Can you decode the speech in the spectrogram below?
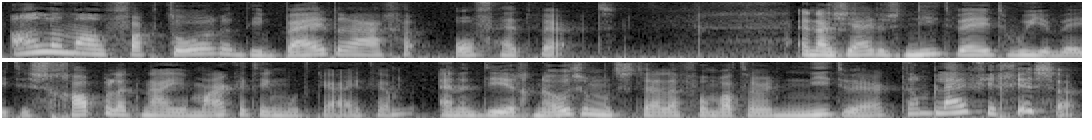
Allemaal factoren die bijdragen of het werkt. En als jij dus niet weet hoe je wetenschappelijk naar je marketing moet kijken en een diagnose moet stellen van wat er niet werkt, dan blijf je gissen.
